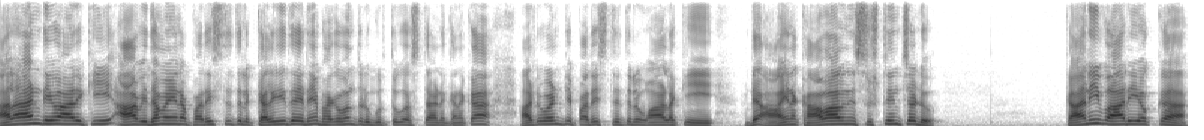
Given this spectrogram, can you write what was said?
అలాంటి వారికి ఆ విధమైన పరిస్థితులు కలిగితేనే భగవంతుడు గుర్తుకొస్తాడు కనుక అటువంటి పరిస్థితులు వాళ్ళకి అంటే ఆయన కావాలని సృష్టించడు. కానీ వారి యొక్క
